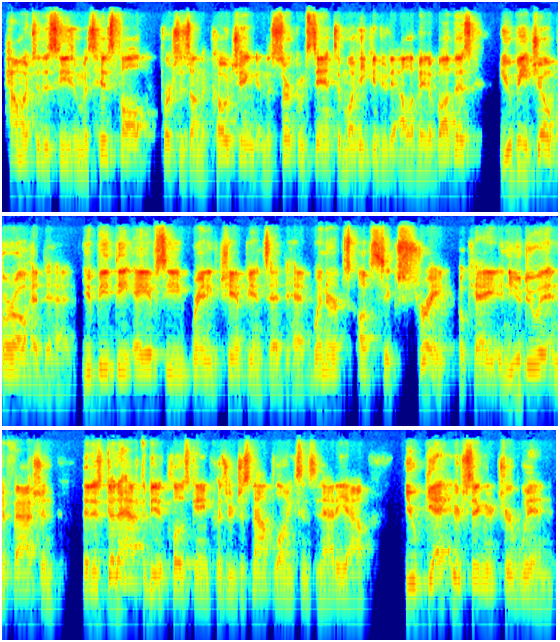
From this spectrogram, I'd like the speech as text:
how much of the season was his fault versus on the coaching and the circumstance and what he can do to elevate above this. You beat Joe Burrow head to head. You beat the AFC reigning champions head to head, winners of six straight. Okay. And you do it in a fashion that is going to have to be a close game because you're just not blowing Cincinnati out. You get your signature win.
